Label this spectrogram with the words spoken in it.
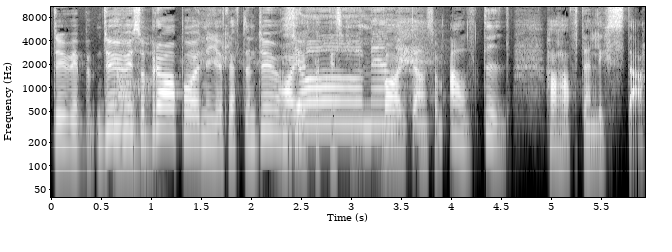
Du är, du är Ja. så bra på nyårslöften. Du har ju Ja, faktiskt men- varit den som alltid har haft en lista.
